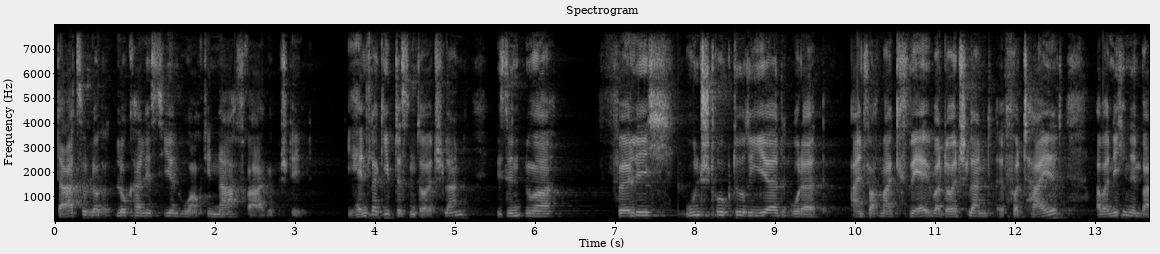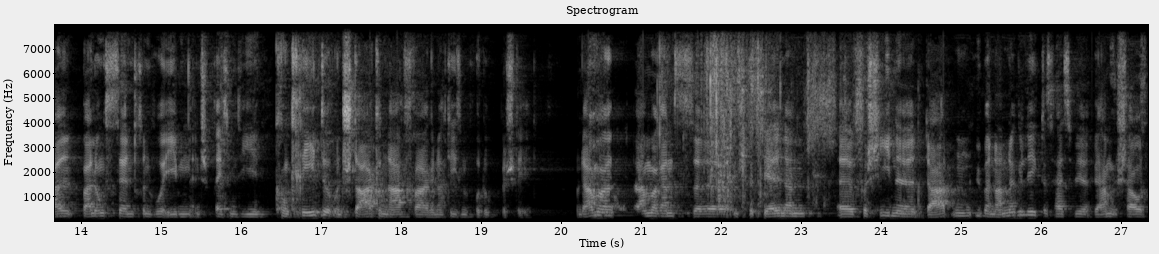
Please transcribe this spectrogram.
da zu lo lokalisieren, wo auch die Nachfrage besteht. Die Händler gibt es in Deutschland, die sind nur völlig unstrukturiert oder einfach mal quer über Deutschland äh, verteilt, aber nicht in den Ball Ballungszentren, wo eben entsprechend die konkrete und starke Nachfrage nach diesem Produkt besteht. Und da haben wir, da haben wir ganz äh, im Speziellen dann äh, verschiedene Daten übereinander gelegt. Das heißt, wir, wir haben geschaut,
